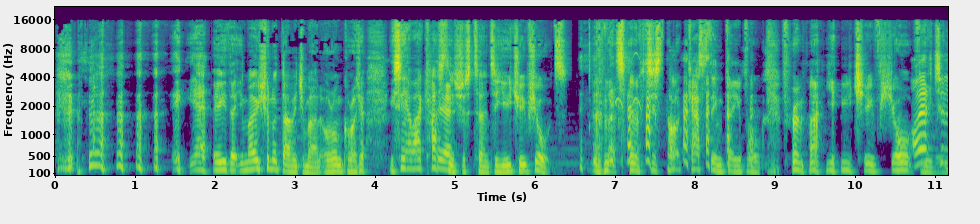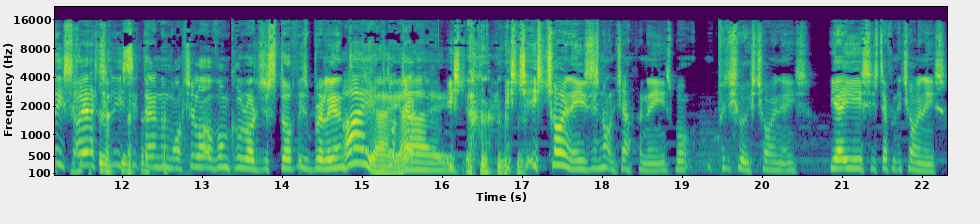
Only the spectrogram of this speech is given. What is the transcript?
yeah, either emotional damage man or Uncle Roger. You see how our casting's Yeah. just turned to YouTube Shorts, and that's how we just start casting people from our YouTube shorts. I actually, I actually sit down and watch a lot of Uncle Roger stuff. It's brilliant. Aye, aye, aye. he's, he's, he's Chinese. He's not Japanese, but I'm pretty sure he's Chinese. Yeah, he is. He's definitely Chinese.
